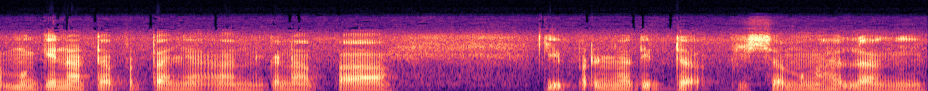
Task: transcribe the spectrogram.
Mungkin ada pertanyaan kenapa kipernya tidak bisa menghalangi?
